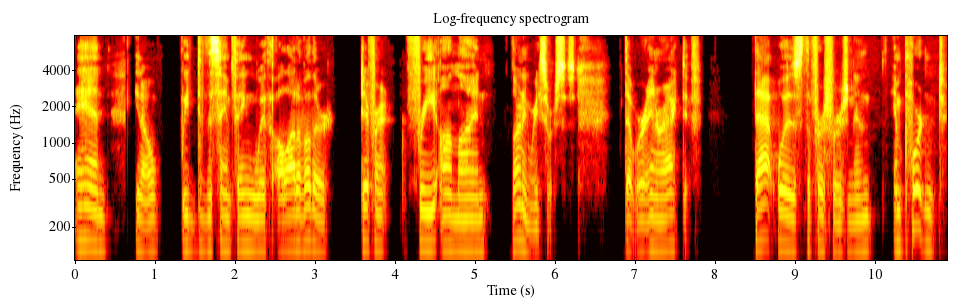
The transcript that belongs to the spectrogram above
And you know, we did the same thing with a lot of other different free online learning resources that were interactive. That was the first version, and important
